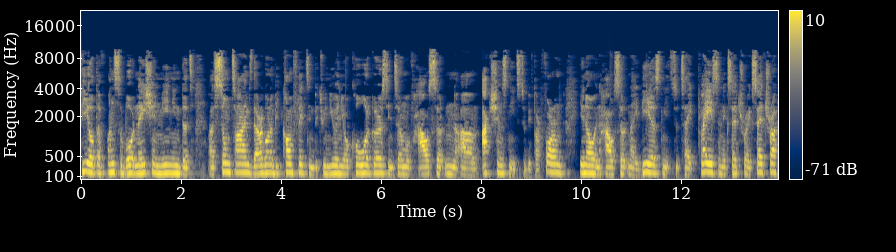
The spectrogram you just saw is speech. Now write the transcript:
field of unsubordination, meaning that uh, sometimes there are going to be conflicts in between you and your coworkers in terms of how certain um, actions needs to be performed you know and how certain ideas needs to take place and etc etc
